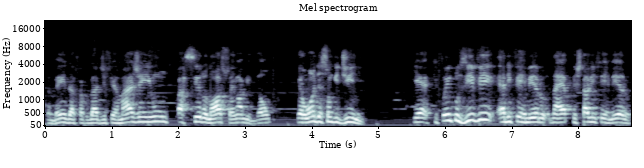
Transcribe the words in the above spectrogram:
também da Faculdade de Enfermagem, e um parceiro nosso, aí, um amigão, que é o Anderson Guidini, que, é, que foi inclusive, era enfermeiro, na época estava enfermeiro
